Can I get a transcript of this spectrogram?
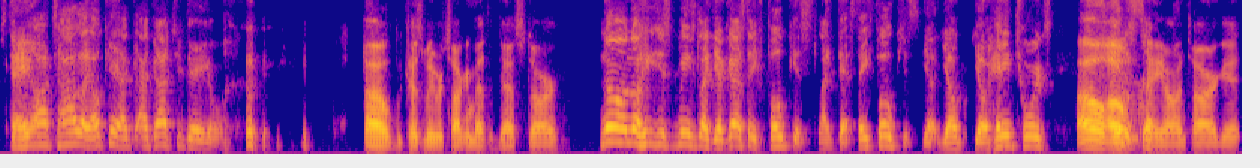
Stay on topic. Okay, I, I got you, Daniel. Oh, because we were talking about the Death Star. no, no, he just means, like, y'all got to stay focused like that. Stay focused. Y'all, y'all, y'all heading towards, Oh, oh, stay on target.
